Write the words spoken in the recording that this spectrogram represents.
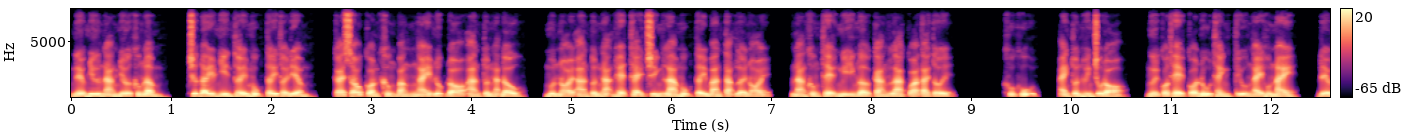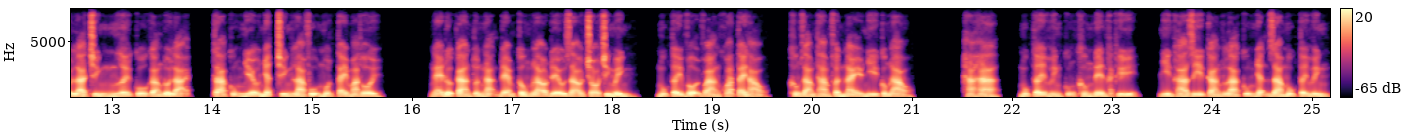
Nếu như nàng nhớ không lầm, trước đây nhìn thấy mục tây thời điểm, cái sau còn không bằng ngay lúc đó an tuấn ngạn đâu, muốn nói an tuấn ngạn hết thảy chính là mục tây ban tặng lời nói, nàng không thể nghi ngờ càng là quá tài tới. Khu khu, anh tuấn huynh chỗ đó ngươi có thể có đủ thành tựu ngày hôm nay, đều là chính ngươi cố gắng đổi lại, ta cũng nhiều nhất chính là phụ một tay mà thôi. Nghe được an tuấn ngạn đem công lao đều giao cho chính mình, mục tây vội vàng khoát tay áo, không dám tham phần này nhì công lao. Ha ha, mục tây huynh cũng không nên khách khí, nhìn kha di càng là cũng nhận ra mục tây huynh,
